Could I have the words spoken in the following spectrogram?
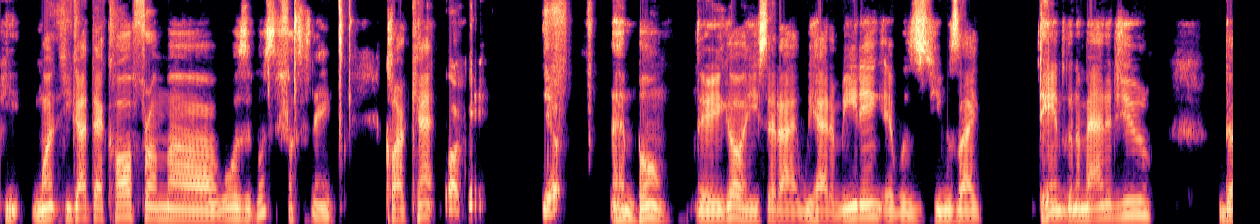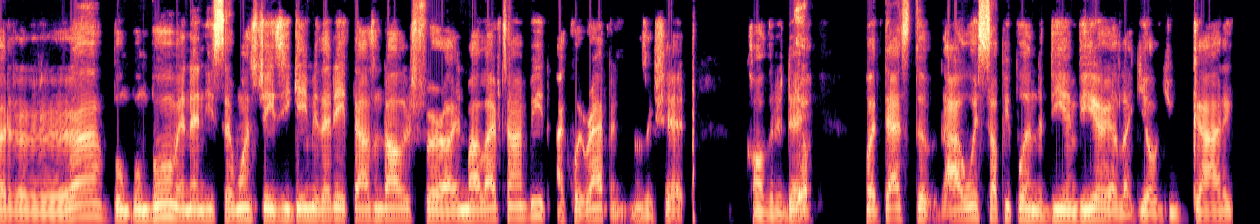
He once he got that call from uh what was it? What's the fuck's his name? Clark Kent. Clark Kent. Yep. And boom, there you go. He said, I we had a meeting. It was he was like, Dame's gonna manage you. Da da da da da da. Boom boom boom. And then he said, once Jay Z gave me that eight thousand dollars for uh, in my lifetime beat, I quit rapping. I was like, shit, called it a day. Yep. But that's the I always tell people in the DMV area, like, yo, you gotta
